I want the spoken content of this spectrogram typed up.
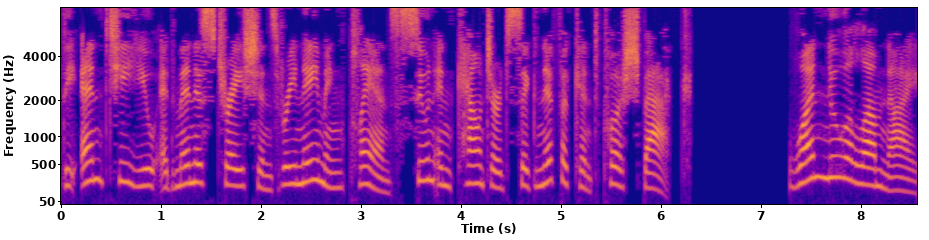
the NTU administration's renaming plans soon encountered significant pushback. One new alumni,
